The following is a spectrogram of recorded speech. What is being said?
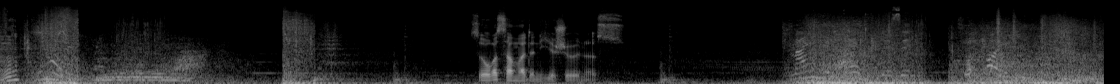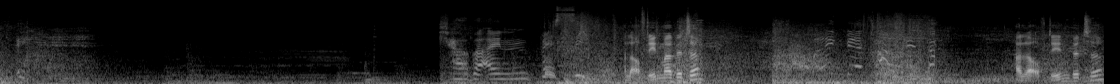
Falle. So, was haben wir denn hier Schönes? Habe einen besiegt. Alle auf den mal bitte. Alle auf den bitte.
